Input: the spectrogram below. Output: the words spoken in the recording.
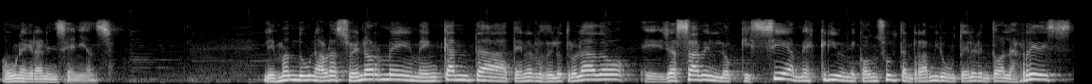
o una gran enseñanza. Les mando un abrazo enorme, me encanta tenerlos del otro lado. Eh, ya saben, lo que sea, me escriben, me consultan, Ramiro Buteler en todas las redes,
